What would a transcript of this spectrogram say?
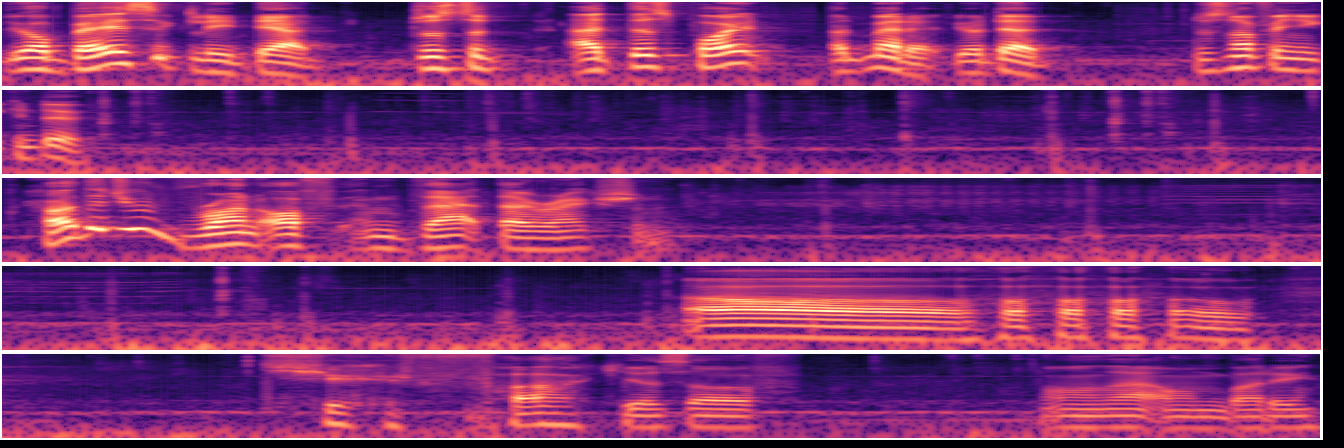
You're basically dead. Just to, at this point, admit it, you're dead. There's nothing you can do. How did you run off in that direction? Oh, ho, ho, ho, ho. you could fuck yourself on that one, buddy.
